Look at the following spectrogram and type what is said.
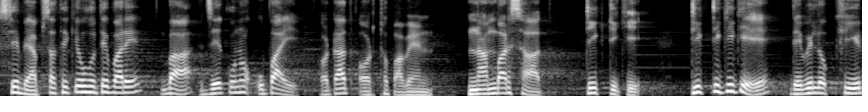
সে ব্যবসা থেকেও হতে পারে বা যে কোনো উপায় হঠাৎ অর্থ পাবেন। নাম্বার সাত টিকটিকি। টিকটিকিকে দেবী লক্ষ্মীর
